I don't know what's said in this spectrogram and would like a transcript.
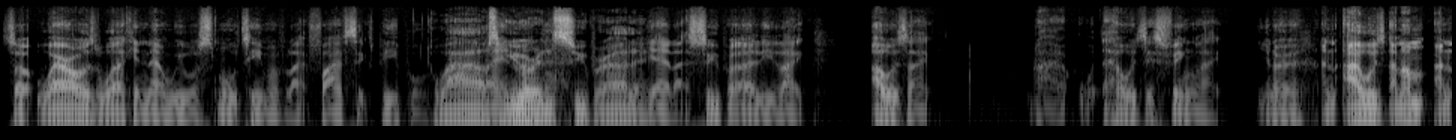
So where I was working there, we were a small team of like five, six people. Wow. Like so you were in super early. Yeah, like super early. Like I was like, like what the hell is this thing? Like you know, and I was, and I'm, and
